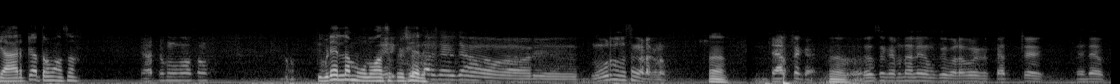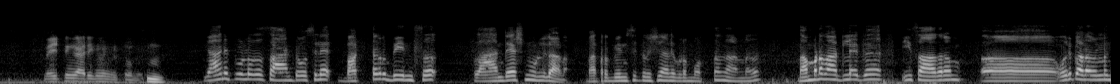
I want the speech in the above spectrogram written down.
ക്യാരറ്റ് എത്ര മാസം? ഇവിടെ എല്ലാം മൂന്ന് മാസം കൃഷി നൂറ് ദിവസം കിടക്കണം. ക്യാരറ്റൊക്കെ. നൂറ് ദിവസം കിടന്നാലേ നമുക്ക് വിളവ് കറക്റ്റ് അതിന്റെ വെയിറ്റും കാര്യങ്ങളും കിട്ടുള്ളൂ. ഉം. ഞാനിപ്പോൾ ഉള്ളത് സാന്റോസിലെ ബട്ടർ ബീൻസ് പ്ലാന്റേഷനുള്ളിലാണ് ബട്ടർ ബീൻസ് കൃഷിയാണ് ഇവിടെ മൊത്തം കാണുന്നത്. നമ്മുടെ നാട്ടിലേക്ക് ഈ സാധനം ഒരു കടകളിലും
